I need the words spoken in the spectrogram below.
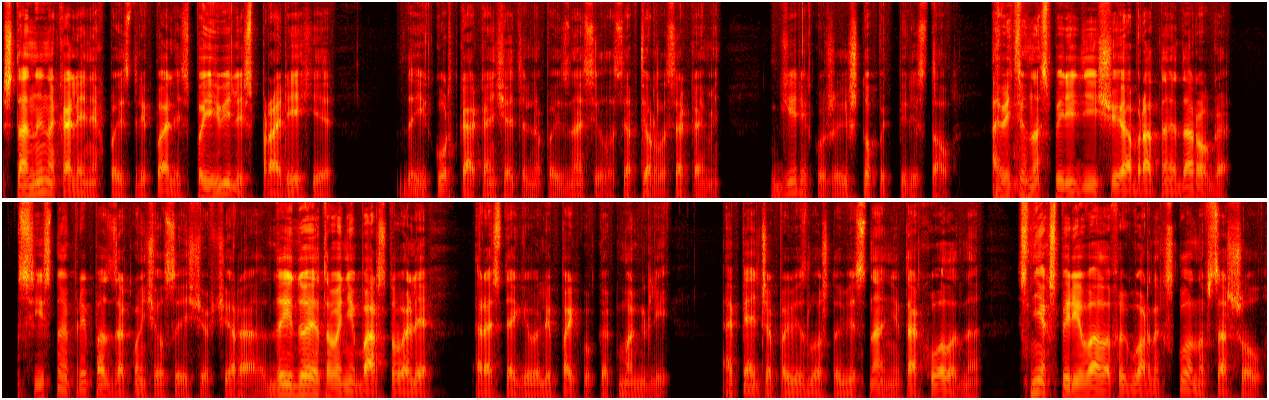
Штаны на коленях поистрепались, появились прорехи, да и куртка окончательно поизносилась, обтерлась о камень. Герик уже и штопать перестал. А ведь у нас впереди еще и обратная дорога. Съестной припас закончился еще вчера, да и до этого не барствовали. Растягивали пайку как могли. Опять же повезло, что весна, не так холодно. Снег с перевалов и горных склонов сошел,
